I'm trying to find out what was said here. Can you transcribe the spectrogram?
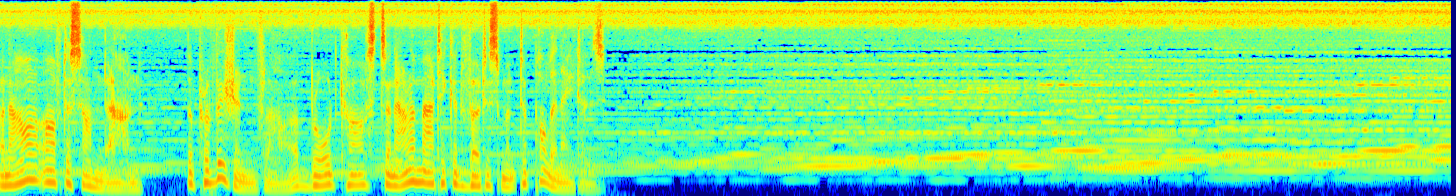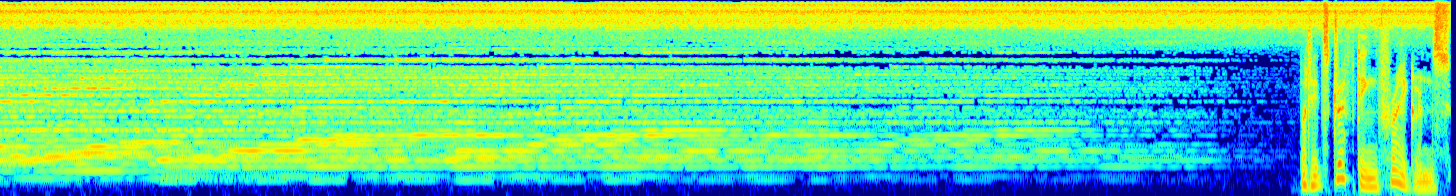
An hour after sundown, the provision flower broadcasts an aromatic advertisement to pollinators. But its drifting fragrance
